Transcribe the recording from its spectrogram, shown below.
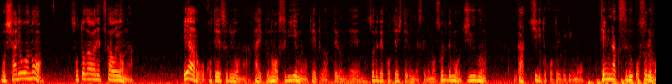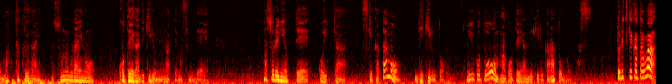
もう車両の外側で使うようなエアロを固定するようなタイプの 3M のテープが売ってるんで、それで固定してるんですけども、それでもう十分がっちりと固定できる。もう転落する恐れも全くない。そのぐらいの固定ができるようになってますんで、まあ、それによってこういった付け方もできるということを、まご提案できるかなと思います。取り付け方は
